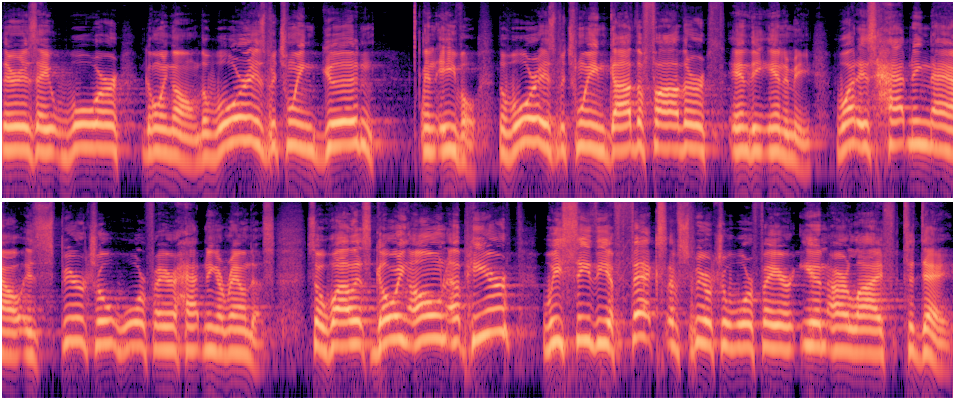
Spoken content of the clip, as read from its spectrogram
There is a war going on. The war is between good and evil. The war is between God the Father and the enemy. What is happening now is spiritual warfare happening around us. So while it's going on up here, we see the effects of spiritual warfare in our life today.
